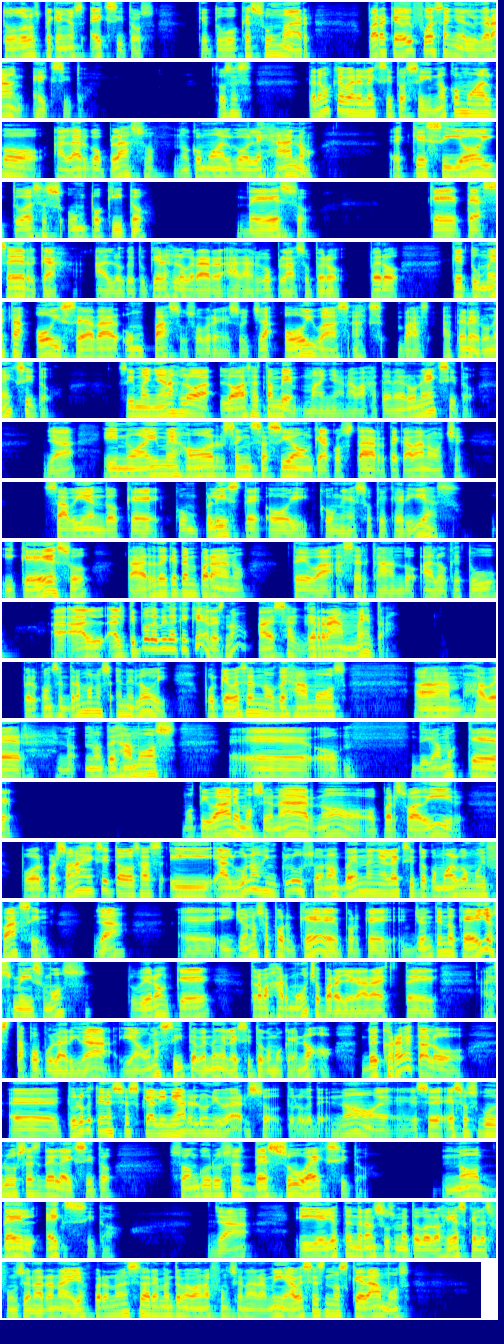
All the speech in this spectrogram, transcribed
todos los pequeños éxitos que tuvo que sumar para que hoy fuesen el gran éxito. Entonces, tenemos que ver el éxito así, no como algo a largo plazo, no como algo lejano. Es que si hoy tú haces un poquito de eso que te acerca a lo que tú quieres lograr a largo plazo, pero, pero que tu meta hoy sea dar un paso sobre eso. Ya hoy vas a, vas a tener un éxito. Si mañana lo, lo haces también, mañana vas a tener un éxito. ¿Ya? Y no hay mejor sensación que acostarte cada noche sabiendo que cumpliste hoy con eso que querías y que eso, tarde que temprano, te va acercando a lo que tú, al, al tipo de vida que quieres, ¿no? A esa gran meta pero concentrémonos en el hoy, porque a veces nos dejamos, a ver, nos dejamos, eh, digamos que motivar, emocionar, ¿no? O persuadir por personas exitosas y algunos incluso nos venden el éxito como algo muy fácil, ¿ya? Eh, y yo no sé por qué, porque yo entiendo que ellos mismos tuvieron que trabajar mucho para llegar a este a esta popularidad y aún así te venden el éxito como que no, decrétalo. Eh, tú lo que tienes es que alinear el universo. Tú lo que No, e, esos guruses del éxito son guruses de su éxito, no del éxito. ¿Ya? Y ellos tendrán sus metodologías que les funcionaron a ellos, pero no necesariamente me van a funcionar a mí. A veces nos quedamos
